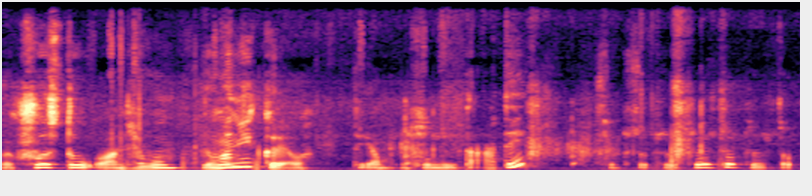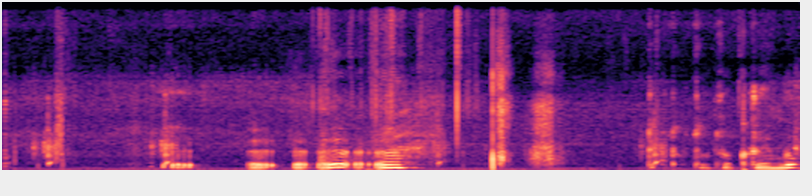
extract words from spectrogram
Якщо я став ангелом, і у мене крила, я можу літати. Стоп, стоп, стоп, стоп, стоп, стоп, стоп. Е, е, е. Так, так, так, закриємо люк.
